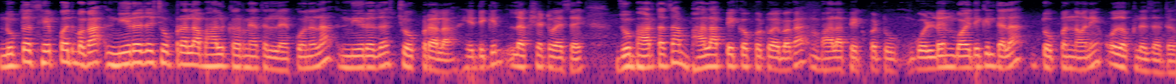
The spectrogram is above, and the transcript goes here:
नुकतंच हे पद बघा नीरज चोप्राला बहाल करण्यात आलेलं आहे. कोणाला? नीरज चोप्राला. हे देखील लक्षात ठेवायचं आहे. जो भारताचा भालापेकपटू आहे बघा भालापेकपटू. गोल्डन बॉय देखील त्याला टोपन नावाने ओळखलं जातं.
